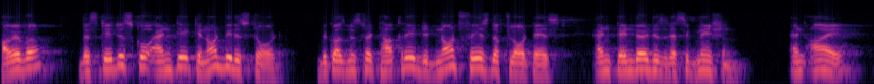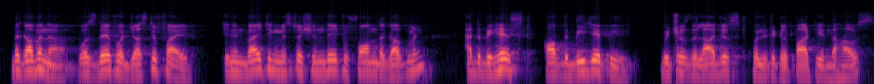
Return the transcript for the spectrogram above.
However, the status quo ante cannot be restored because Mr. Thackeray did not face the floor test and tendered his resignation. And I, the governor, was therefore justified in inviting Mr. Shinde to form the government at the behest of the BJP, which was the largest political party in the House.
